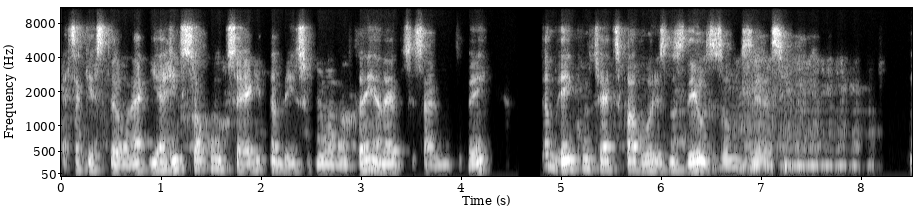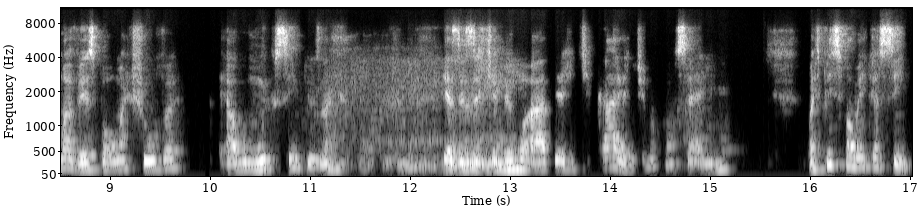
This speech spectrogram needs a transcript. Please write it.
essa questão, né? E a gente só consegue também subir uma montanha, né? Você sabe muito bem, também com certos favores dos deuses, vamos dizer assim. Uma vez por uma chuva é algo muito simples, né? E às vezes a gente é revoado e a gente cai, a gente não consegue. Mas principalmente assim,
